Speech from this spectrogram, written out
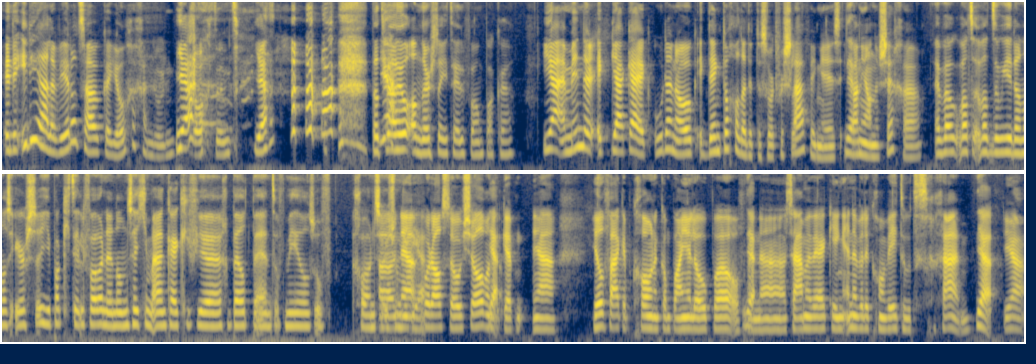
In de ideale wereld zou ik eh, yoga gaan doen Ja? de ochtend. Ja? dat is Ja. wel heel anders dan je telefoon pakken. Ja, en minder... Ik, ja, kijk, hoe dan ook. Ik denk toch wel dat het een soort verslaving is. Ik Ja. kan niet anders zeggen. En wel, wat, wat doe je dan als eerste? Je pakt je telefoon en dan zet je hem aan, kijk of je gebeld bent of mails of gewoon social Oh, nou ja, media. vooral social, want Ja. ik heb... Ja, heel vaak heb ik gewoon een campagne lopen of Ja. een eh, samenwerking. En dan wil ik gewoon weten hoe het is gegaan. Ja, Ja.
